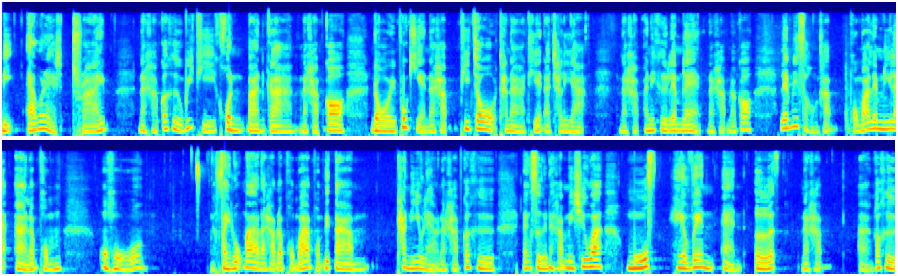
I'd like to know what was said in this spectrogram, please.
The Average Tribe นะครับก็คือวิถีคนบานกลางนะครับก็โดยผู้เขียนนะครับพี่โจธนาเทียนอัจฉริยะนะครับอันนี้คือเล่มแรกนะครับ แล้วก็เล่มที่2ครับผมว่าเล่มนี้แหละอ่านแล้วผมโอ้โห ไฟลุกมากนะครับ แล้วผมว่าผมติดตามท่านนี้อยู่แล้วนะครับ ก็คือหนังสือนะครับมีชื่อว่า Move Heaven and Earth นะครับอ่าก็คือ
